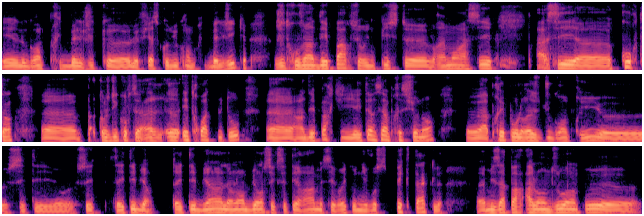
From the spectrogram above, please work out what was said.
et le Grand Prix de Belgique, euh, le fiasco du Grand Prix de Belgique. J'ai trouvé un départ sur une piste euh, vraiment assez, assez euh, courte. hein. Euh, quand je dis courte, c'est euh, étroite plutôt. Euh, un départ qui a été assez impressionnant. Euh, après, pour le reste du Grand Prix, euh, c'était, euh, ça a été bien. Ça a été bien, l'ambiance, etc. Mais c'est vrai qu'au niveau spectacle, euh, mis à part Alonso un peu, euh,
